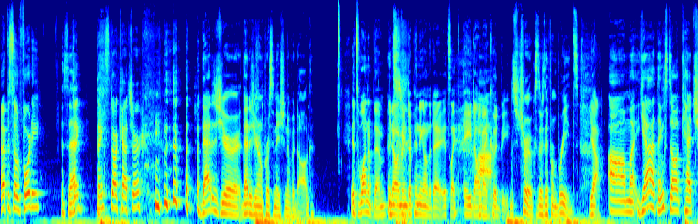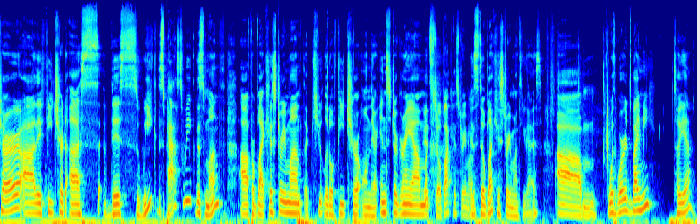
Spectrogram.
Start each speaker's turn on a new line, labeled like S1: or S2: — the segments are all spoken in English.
S1: Episode 40.
S2: Is that
S1: Thank, thanks, dog catcher.
S2: that is your that is your impersonation of a dog?
S1: it's one of them. You know, I mean, depending on the day, it's like a dog I could be.
S2: It's true because there's different breeds.
S1: Yeah.
S2: Um, yeah, thanks, Dog Catcher. Uh, they featured us this week, this past week, this month, uh, for Black History Month. A cute little feature on their Instagram.
S1: It's still Black History Month.
S2: It's still Black History Month, you guys. Um, with words by me. So yeah,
